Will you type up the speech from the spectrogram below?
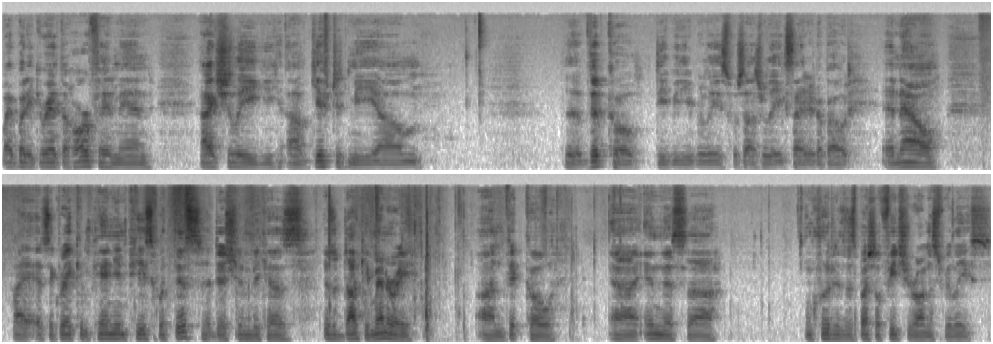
my buddy Grant, the horror fan man, actually uh, gifted me um, the Vipco DVD release, which I was really excited about. And now I, it's a great companion piece with this edition because there's a documentary on Vipco uh, in this, uh, included as a special feature on this release.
